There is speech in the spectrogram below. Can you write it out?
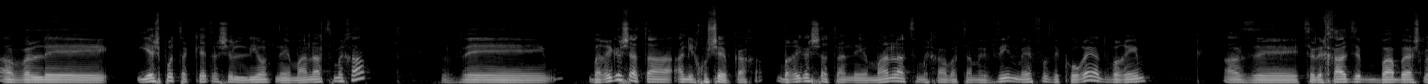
אבל uh, יש פה את הקטע של להיות נאמן לעצמך, וברגע שאתה, אני חושב ככה, ברגע שאתה נאמן לעצמך ואתה מבין מאיפה זה קורה, הדברים, אז uh, אצל אחד זה בא של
